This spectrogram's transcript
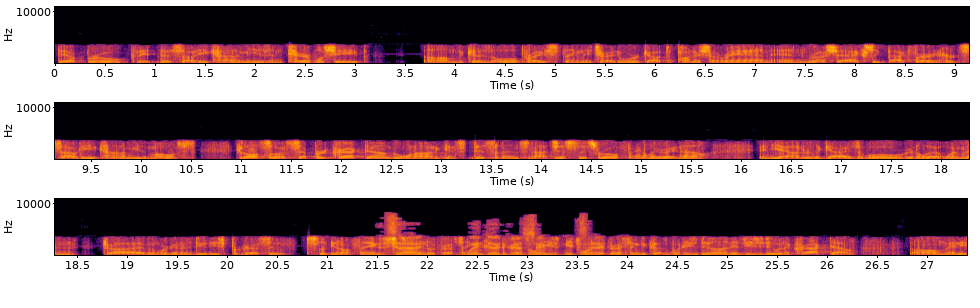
They are broke. They, the Saudi economy is in terrible shape um, because the oil price thing they tried to work out to punish Iran, and Russia actually backfired and hurt Saudi economy the most. There's also a separate crackdown going on against dissidents, not just this royal family right now. And yeah, under the guise of oh, we're going to let women drive and we're going to do these progressive, you know, things. It's, just uh, window dressing. window dressing, he's- It's window dressing because what he's doing is he's doing a crackdown. Um, and he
